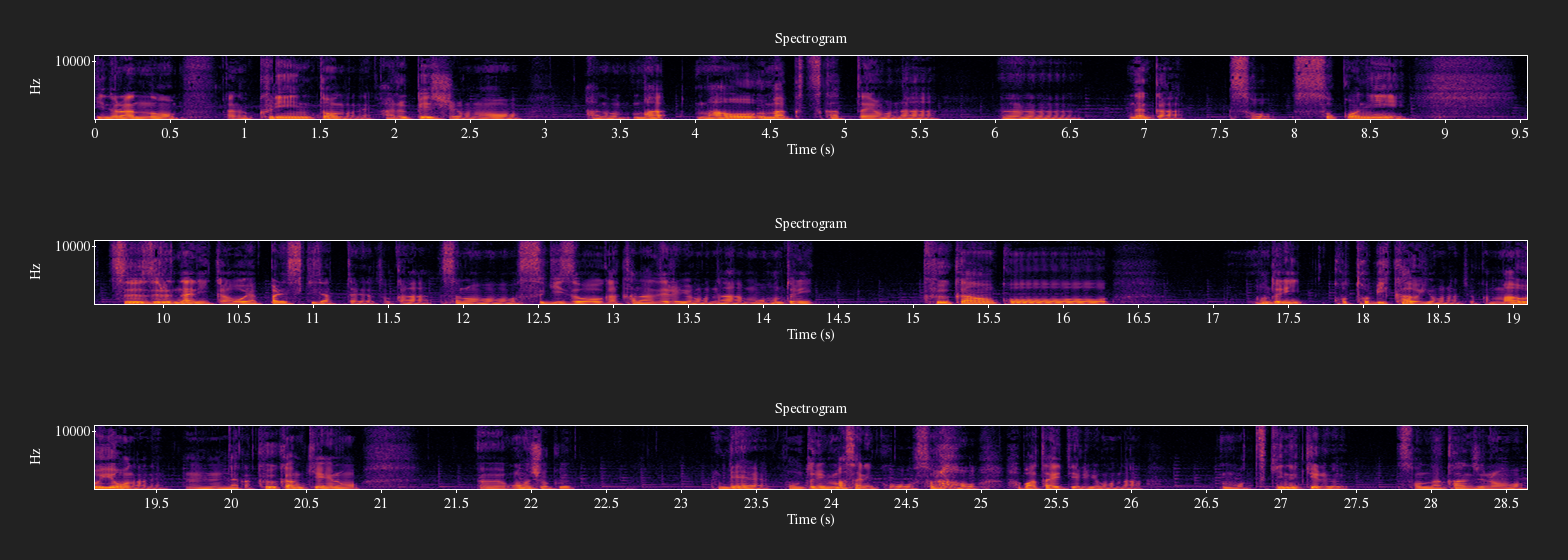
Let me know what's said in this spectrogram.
イノランのあのクリーントーンのねアルペジオのあの間間をうまく使ったような、うん、なんかそうそこに通ずる何かをやっぱり好きだったりだとかその杉蔵が奏でるようなもう本当に空間をこう本当にこう飛び交うようなというか舞うようなねうんなんか空間系の、うん、音色。で本当にまさにこう空を羽ばたいているようなもう突き抜けるそんな感じの、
